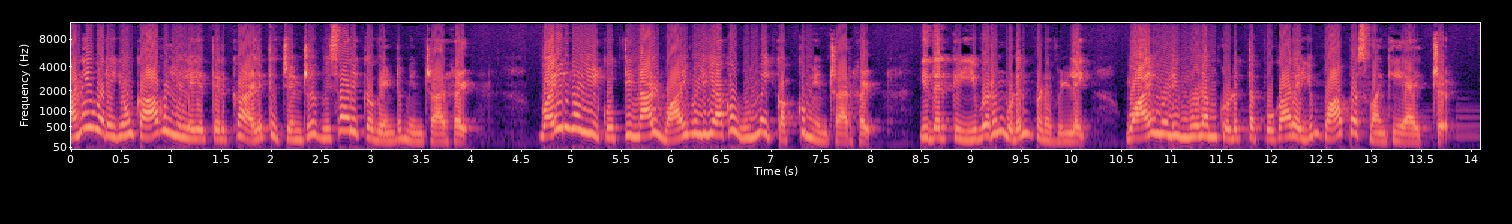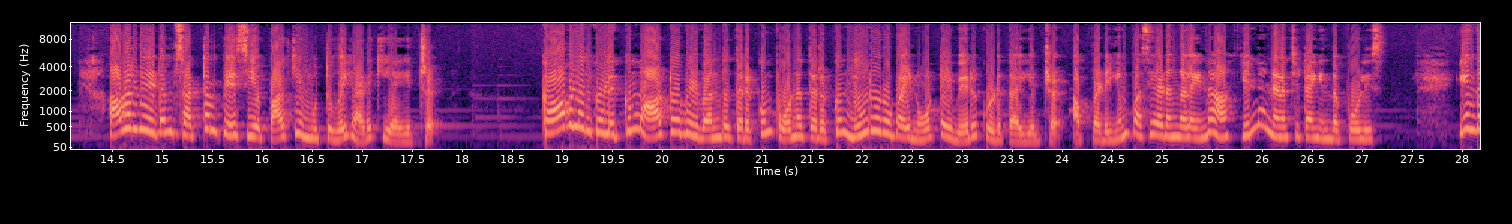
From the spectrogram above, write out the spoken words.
அனைவரையும் காவல் நிலையத்திற்கு அழைத்து சென்று விசாரிக்க வேண்டும் என்றார்கள். வயிர்களில் குத்தினால் வாய் வழியாக உண்மை கக்கும் என்றார்கள். இதற்கு இவரும் உடன்படவில்லை. வாய்மொழி மூலம் கொடுத்த புகாரையும் வாபஸ் வாங்கியாயிற்று. அவர்களிடம் சட்டம் பேசிய பாக்கியமுத்துவை அடக்கியாயிற்று. காவலர்களுக்கும் ஆட்டோவில் வந்ததற்கும் போனதற்கும் நூறு ரூபாய் நோட்டை வேறு கொடுத்தாயிற்று. அப்படியும் பசியடங்களைனா என்ன நினைச்சிட்டாங்க இந்த போலீஸ்? இந்த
